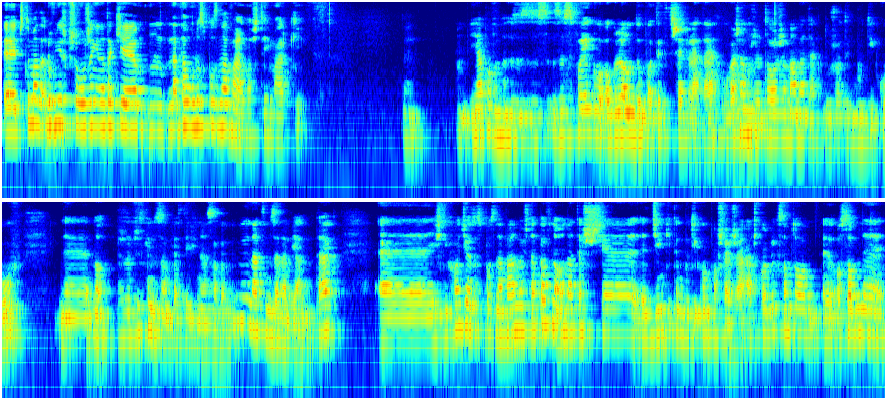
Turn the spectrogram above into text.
e, czy to ma również przełożenie na takie, na tą rozpoznawalność tej marki? Ja powiem ze swojego oglądu po tych trzech latach, uważam, że to, że mamy tak dużo tych butików, e, no przede wszystkim to są kwestie finansowe. My na tym zarabiamy, tak? E, Jeśli chodzi o rozpoznawalność, na pewno ona też się dzięki tym butikom poszerza, aczkolwiek są to e, osobne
